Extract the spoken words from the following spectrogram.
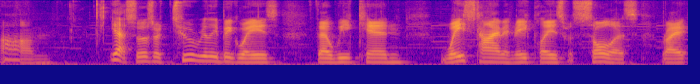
Um, yeah, so those are two really big ways that we can waste time and make plays with Solis, right?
